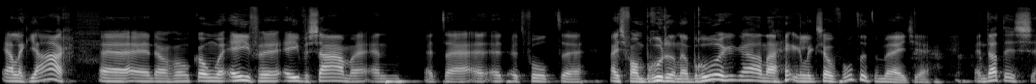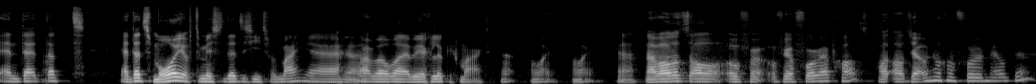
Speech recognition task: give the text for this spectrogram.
elk jaar. En dan gewoon komen we even, even samen. En het, het, het voelt... hij is van broeder naar broer gegaan. Eigenlijk zo voelt het een beetje. En dat is, en dat, dat, ja, dat is mooi. Of tenminste, dat is iets wat mij wel weer gelukkig maakt. Ja, mooi, mooi. Ja. Nou, we hadden het al over, over jouw voorwerp gehad. Had, had jij ook nog een voorwerp, Milton?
